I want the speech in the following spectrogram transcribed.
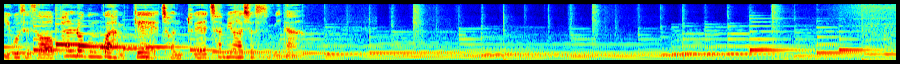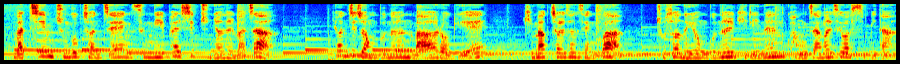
이곳에서 팔로군과 함께 전투에 참여하셨습니다. 마침 중국 전쟁 승리 80주년을 맞아 현지 정부는 마을 어귀에 김학철 선생과 조선의용군을 기리는 광장을 세웠습니다.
